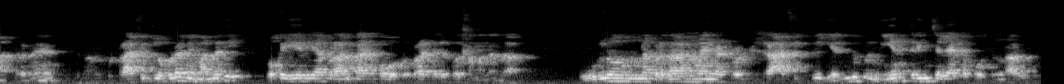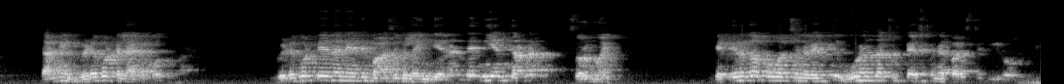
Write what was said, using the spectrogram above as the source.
మాత్రమే చెప్తున్నాం ఇప్పుడు ట్రాఫిక్లో కూడా మేము అన్నది ఒక ఏరియా ప్రాంతానికో ఒక ప్రజలకో సంబంధం కాదు. ఊర్లో ఉన్న ప్రధానమైనటువంటి ట్రాఫిక్ ఎందుకు నియంత్రించలేకపోతున్నారు? దాన్ని విడగొట్టలేకపోతున్నారు. విడగొట్టేదనేది పాసిబుల్ అయింది అని అంటే నియంత్రణ సులభమైంది. దగ్గరగా పోవలసిన వ్యక్తి ఊరంతా చుట్టేసుకునే పరిస్థితి ఈరోజు ఉంది.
